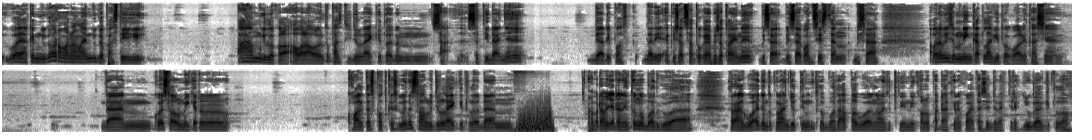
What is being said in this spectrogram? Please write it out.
gue yakin juga orang-orang lain juga pasti paham gitu kalau awal-awal itu pasti jelek gitu dan setidaknya dari post, dari episode satu ke episode lainnya bisa bisa konsisten bisa apa namanya bisa meningkat lah gitu loh kualitasnya. Dan gue selalu mikir kualitas podcast gue ini selalu jelek gitu loh dan apa namanya dan itu ngebuat gue ragu aja untuk ngelanjutin gitu buat apa gue ngelanjutin ini kalau pada akhirnya kualitasnya jelek-jelek juga gitu loh.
